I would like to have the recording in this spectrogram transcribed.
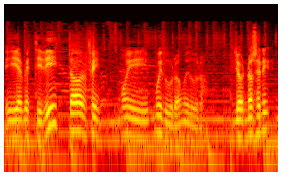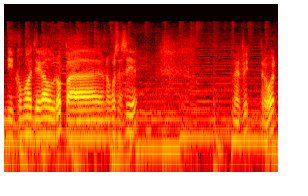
Y el vestidito, en fin, muy muy duro, muy duro. Yo no sé ni, ni cómo han llegado a Europa, una cosa así, ¿eh? En fin, pero bueno.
